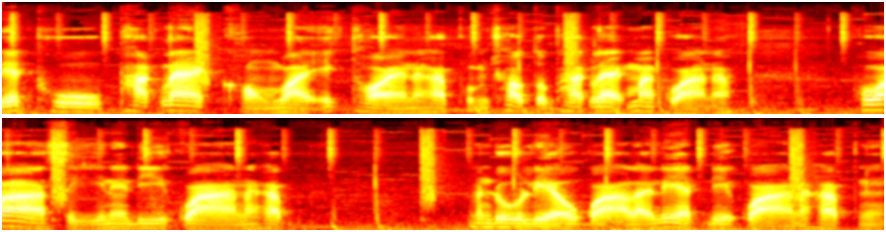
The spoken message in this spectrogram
d e a d p o o l ภาคแรกของ YX Toy นะครับ ผมชอบตัวภาคแรกมากกว่านะ เพราะว่าสีเนี่ยดีกว่านะครับ มันดูเรียวกว่ารายละเอียดดีกว่านะครับนี่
